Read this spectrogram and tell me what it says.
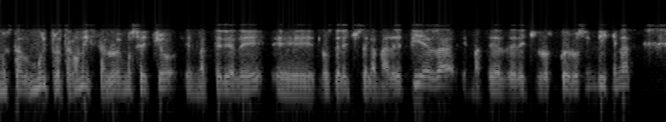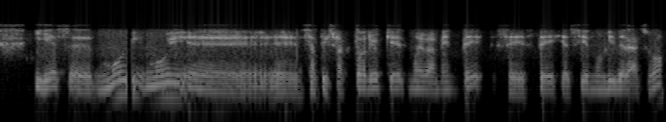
un Estado muy protagonista. Lo hemos hecho en materia de eh, los derechos de la madre tierra, en materia de derechos de los pueblos indígenas, y es eh, muy, muy eh, satisfactorio que nuevamente se esté ejerciendo un liderazgo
